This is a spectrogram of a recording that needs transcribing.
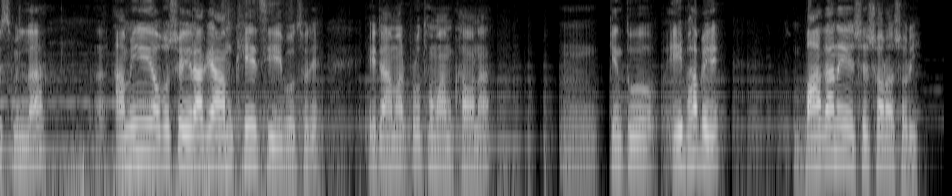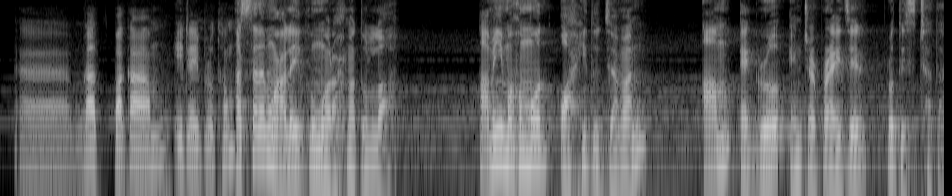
বিসমিল্লা আমি অবশ্য এর আগে আম খেয়েছি এই বছরে। এটা আমার প্রথম আম খাওয়া না। কিন্তু এইভাবে বাগানে এসে সরাসরি গাছ পাকা আম, এটাই প্রথম। আসসালামু আলাইকুম রহমতুল্লাহ। আমি মোহাম্মদ ওয়াহিদুজ্জামান, আম অ্যাগ্রো এন্টারপ্রাইজের প্রতিষ্ঠাতা।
